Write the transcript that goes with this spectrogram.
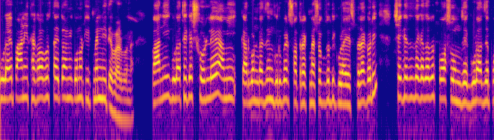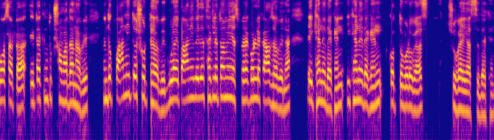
গুড়ায়, পানি থাকা অবস্থায় তো আমি কোনো ট্রিটমেন্ট নিতে পারব না। পানি গুড়া থেকে সরলে আমি কার্বন ডাইজিম গ্রুপের ছত্রাকনাশক যদি গুড়ায় স্প্রে করি, সেক্ষেত্রে দেখা যাবে পচন, যে গুড়া যে পচাটা, এটা কিন্তু সমাধান হবে। কিন্তু পানি তো সরতে হবে। গুড়ায় পানি বেঁধে থাকলে তো আমি স্প্রে করলে কাজ হবে না। এইখানে দেখেন, এখানে দেখেন কত বড় গাছ। শুকাই যাচ্ছে, দেখেন।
